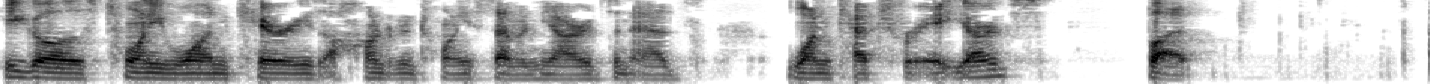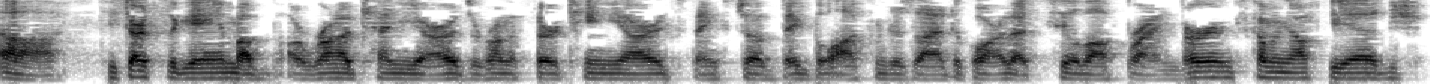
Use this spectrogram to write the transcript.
He goes 21 carries, 127 yards, and adds one catch for eight yards. But uh, he starts the game a, a, run of 10 yards, a run of 13 yards, thanks to a big block from Josiah DeGuara that sealed off Brian Burns coming off the edge.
